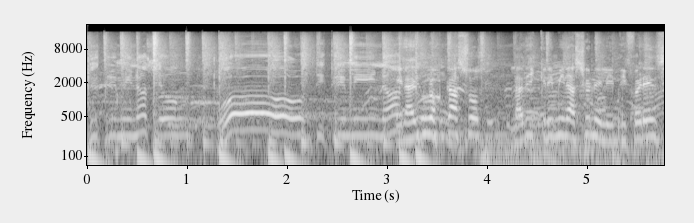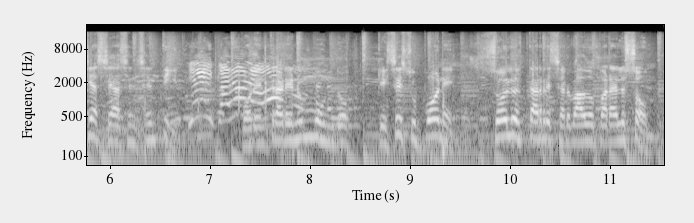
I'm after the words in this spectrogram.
discriminación, oh. En algunos casos, la discriminación y la indiferencia se hacen sentir por entrar en un mundo que se supone solo está reservado para los hombres.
